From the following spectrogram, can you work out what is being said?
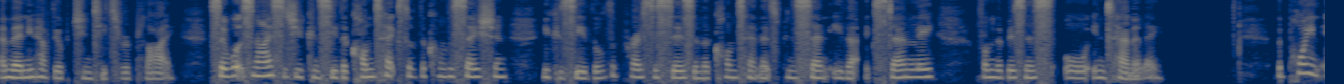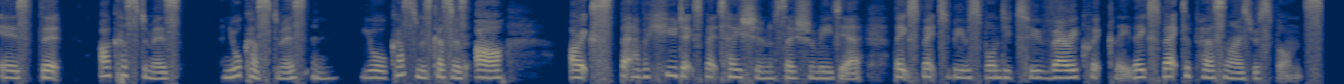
and then you have the opportunity to reply. So what's nice is you can see the context of the conversation, you can see all the processes and the content that's been sent either externally from the business or internally. The point is that our customers and your customers and your customers' customers are are expect, have a huge expectation of social media. They expect to be responded to very quickly. They expect a personalized response.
